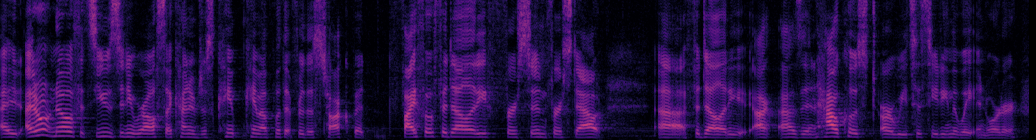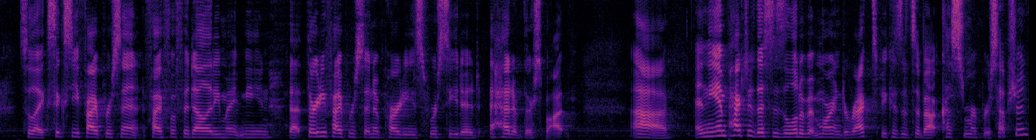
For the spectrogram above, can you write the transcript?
I, I, don't know if it's used anywhere else. I kind of just came, came up with it for this talk, but FIFO fidelity, first in, first out, uh, fidelity, as in how close are we to seating the wait in order. So like 65% FIFO fidelity might mean that 35% of parties were seated ahead of their spot. Uh, and the impact of this is a little bit more indirect because it's about customer perception.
